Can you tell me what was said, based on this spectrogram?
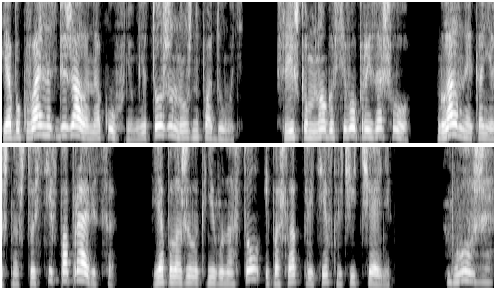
Я буквально сбежала на кухню, мне тоже нужно подумать. Слишком много всего произошло. Главное, конечно, что Стив поправится. Я положила книгу на стол и пошла к плите включить чайник. «Боже,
